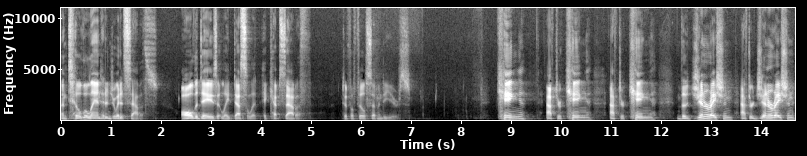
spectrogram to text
until the land had enjoyed its Sabbaths. All the days it lay desolate, it kept Sabbath to fulfill 70 years. King after king after king, the generation after generation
